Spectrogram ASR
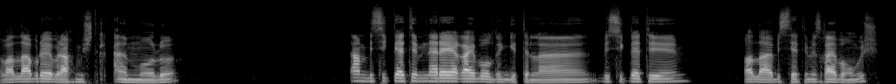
Vallahi buraya bırakmıştık emmoğlu. Lan bisikletim nereye kayboldun gittin lan? Bisikletim. Vallahi bisikletimiz kaybolmuş.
